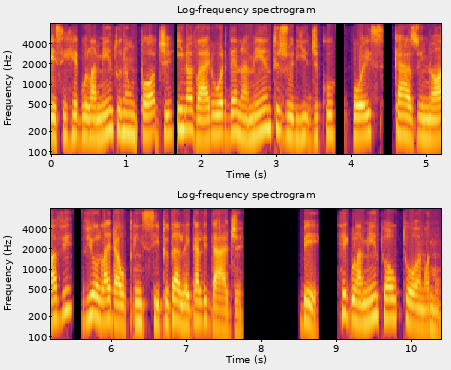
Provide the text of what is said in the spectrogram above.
Esse regulamento não pode inovar o ordenamento jurídico, pois, caso inove, violará o princípio da legalidade. B. Regulamento autônomo.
